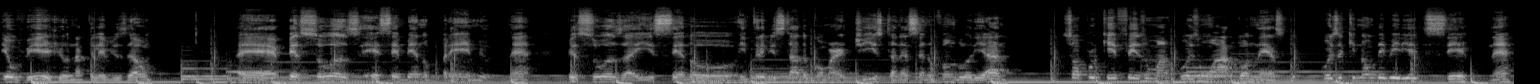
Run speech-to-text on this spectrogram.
eu vejo na televisão é, pessoas recebendo prêmio, né? Pessoas aí sendo entrevistado como artista, né? Sendo vangloriado, só porque fez uma coisa, um ato honesto, coisa que não deveria de ser, né?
